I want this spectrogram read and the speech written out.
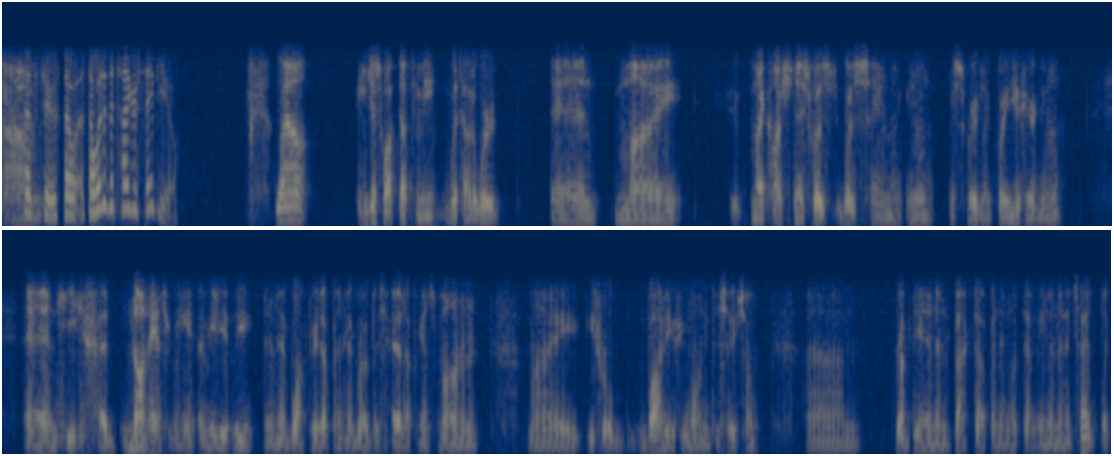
um, That's true. So, so what did the tiger say to you? Well, he just walked up to me without a word, and my my consciousness was was saying like you know Miss Wade like why are you here? You know, and he had not answered me immediately and had walked right up and had rubbed his head up against mine, my ethereal body if you wanted to say so, um, rubbed in and backed up and then looked at me and had said like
